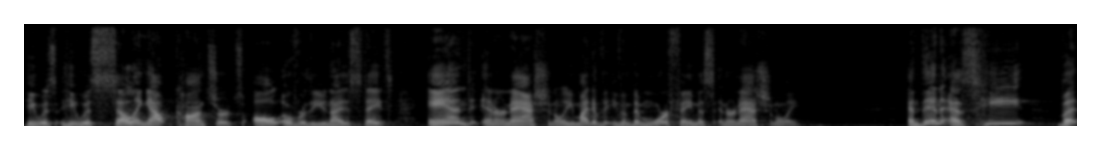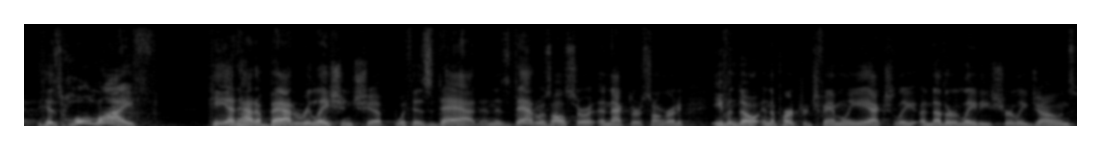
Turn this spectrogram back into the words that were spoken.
He was, he was selling out concerts all over the United States and internationally. He might have even been more famous internationally. And then, as he, but his whole life, he had had a bad relationship with his dad. And his dad was also an actor, songwriter, even though in the Partridge family, he actually, another lady, Shirley Jones,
